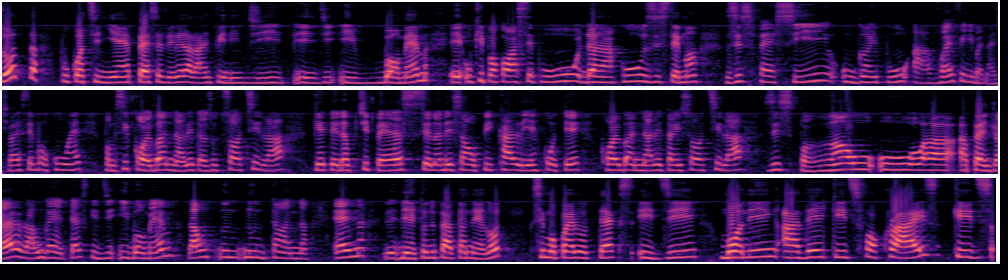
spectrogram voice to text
zot pou kontinyen persevere la la ntwini di, di, di bon menm, e, ou ki poko ase pou ou dan akou zisteman zis fè si ou gan pou avan fini banan. Pari se bokou, hein, pom si kolban nan letan zot sorti la, gete da pti pers, se nan desan ou pi kal yen kote, kolban nan letan yi sorti la, zis pran ou, ou apendral, la ou gan yon tekst ki di i bon menm, la ou nou tan en, lento nou pe atan en lot, se si mo pan lot tekst, e di, morning, are they kids for Christ? Kids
